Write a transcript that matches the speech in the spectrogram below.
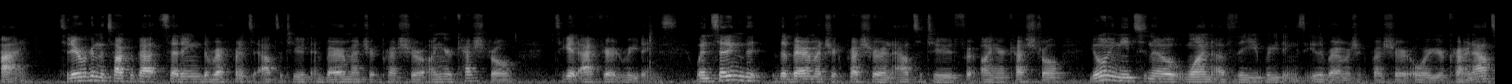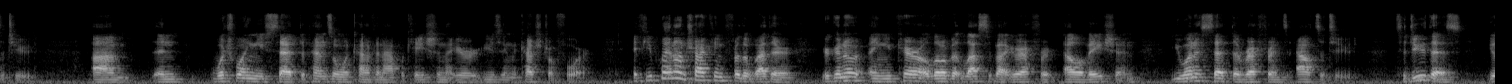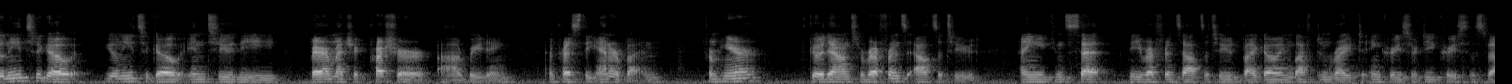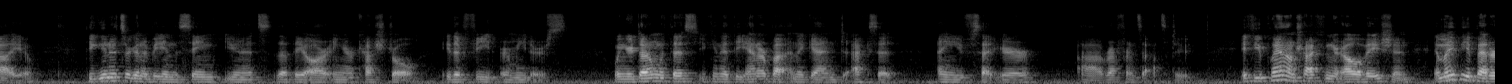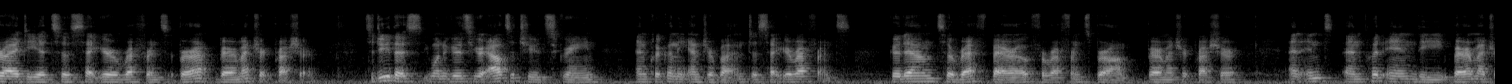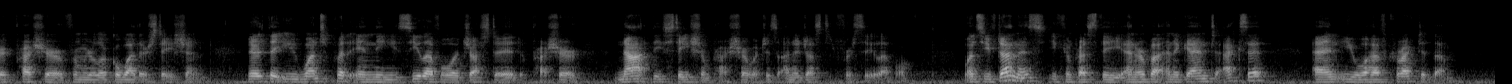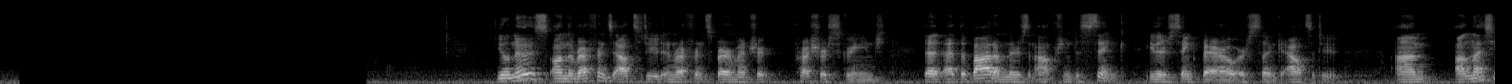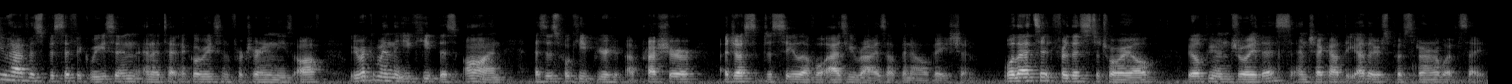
Hi, today we're going to talk about setting the reference altitude and barometric pressure on your Kestrel to get accurate readings. When setting the, the barometric pressure and altitude for, on your Kestrel, you only need to know one of the readings, either barometric pressure or your current altitude. Um, and which one you set depends on what kind of an application that you're using the Kestrel for. If you plan on tracking for the weather, you're gonna and you care a little bit less about your effort elevation, you want to set the reference altitude. To do this, you'll need to go you'll need to go into the barometric pressure uh, reading and press the enter button. From here, go down to reference altitude and you can set the reference altitude by going left and right to increase or decrease this value. The units are going to be in the same units that they are in your Kestrel, either feet or meters. When you're done with this, you can hit the enter button again to exit and you've set your uh, reference altitude. If you plan on tracking your elevation, it might be a better idea to set your reference bar barometric pressure. To do this, you want to go to your altitude screen and click on the enter button to set your reference. Go down to ref baro for reference barom barometric pressure and, in, and put in the barometric pressure from your local weather station. Note that you want to put in the sea level adjusted pressure, not the station pressure, which is unadjusted for sea level. Once you've done this, you can press the enter button again to exit, and you will have corrected them. You'll notice on the reference altitude and reference barometric pressure screens that at the bottom there's an option to sync, either sync baro or sync altitude. Um, unless you have a specific reason and a technical reason for turning these off, we recommend that you keep this on as this will keep your uh, pressure adjusted to sea level as you rise up in elevation. Well, that's it for this tutorial. We hope you enjoy this and check out the others posted on our website.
